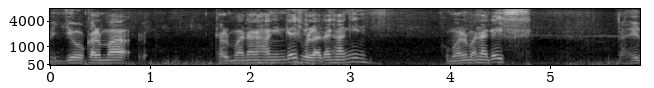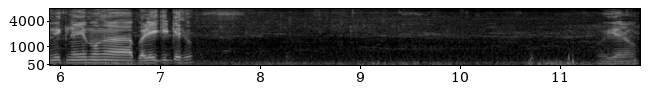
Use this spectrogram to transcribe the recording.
medyo kalma kalma ng hangin guys. Wala ng hangin. Kumalma na guys. Tahimik na yung mga paligid guys oh. O yan oh.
